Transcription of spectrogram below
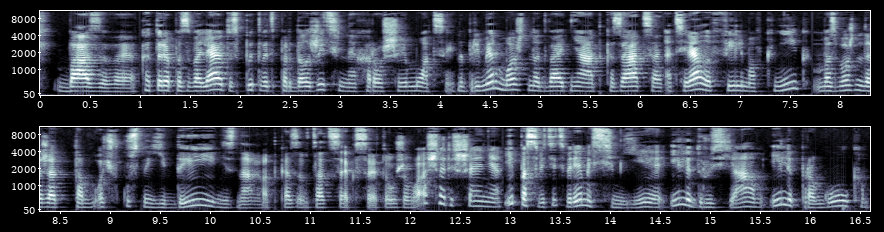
базовые, которые позволяют испытывать продолжительные хорошие эмоции. Например, можно на два дня отказаться от сериалов, фильмов, книг, возможно, даже от там очень вкусной еды, не знаю, отказываться от секса, это уже ваше решение, и посвятить время семье или друзьям, или прогулкам.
